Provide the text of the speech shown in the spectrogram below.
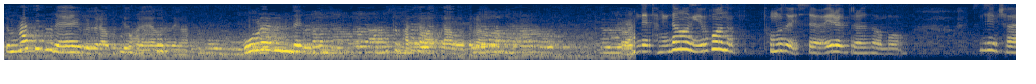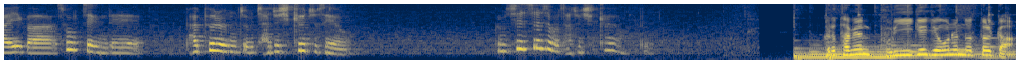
좀 하지 그래 그러더라고 그래서 내가 뭘 했는데 무슨 갔다 왔다 그러더라고 근데 당당하게 요구하는 부모도 있어요. 예를 들어서 뭐, 선생님, 저 아이가 소극적인데 발표를 좀 자주 시켜주세요. 그럼 실질적으로 자주 시켜요. 또. 그렇다면 불이익의 경우는 어떨까?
